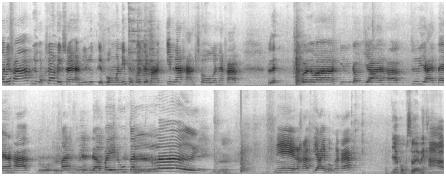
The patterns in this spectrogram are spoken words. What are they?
วัสดีครับ อยู่กับช่องเด็กชายอานิรุตเกตพงศ์วันนี้ผมก็จะมากินอาหารโชว์กันนะครับและเราจะมากินกับยายนะครับ ชื่อยายแต่นะครับไปเดี๋ยวไปดูกันเลย นี่นะครับ ยายผมนะครับยายผมสวยไหมครับ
